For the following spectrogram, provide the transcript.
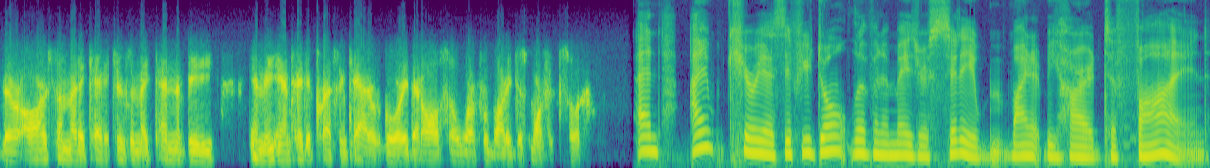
there are some medications, and they tend to be in the antidepressant category that also work for body dysmorphic disorder. And I'm curious if you don't live in a major city, might it be hard to find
